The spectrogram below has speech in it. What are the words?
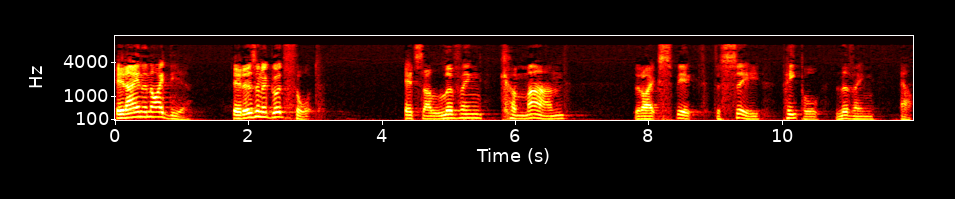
It ain't an idea. It isn't a good thought. It's a living command that I expect to see people living out.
